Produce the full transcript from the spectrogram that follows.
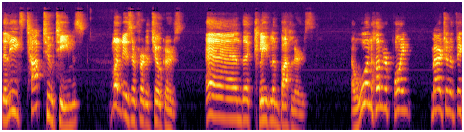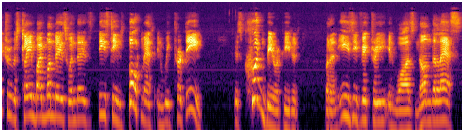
the league's top two teams. Mondays are for the Chokers and the Cleveland Bottlers. A 100 point margin of victory was claimed by Mondays when these, these teams both met in Week 13. This couldn't be repeated, but an easy victory it was nonetheless.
